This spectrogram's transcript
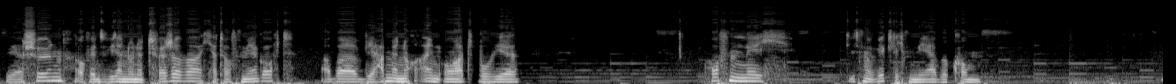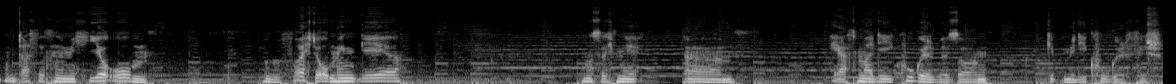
Sehr schön, auch wenn es wieder nur eine Treasure war. Ich hatte auf mehr gehofft. Aber wir haben ja noch einen Ort, wo wir hoffentlich diesmal wirklich mehr bekommen. Und das ist nämlich hier oben. Und bevor ich da oben hingehe, muss ich mir ähm, erstmal die Kugel besorgen. Gib mir die Kugel, Fisch.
